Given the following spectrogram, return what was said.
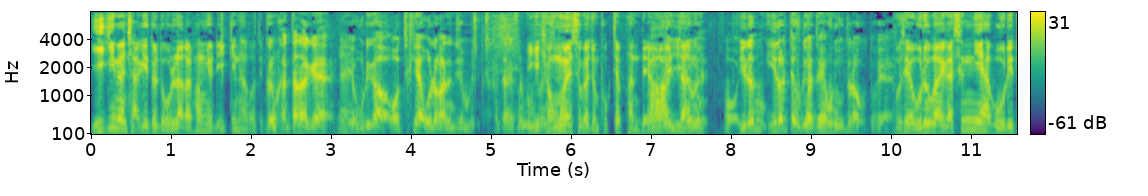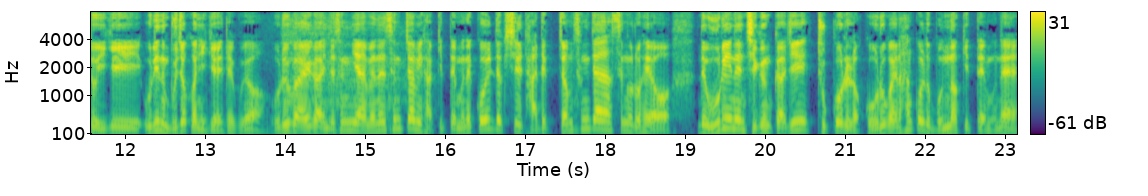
이기면 자기들도 올라갈 확률이 있긴 하거든요. 그럼 간단하게, 네. 예, 우리가 어떻게 올라가는지 좀 간단하게 설명 이게 좀 경우의 수가 좀 복잡한데요. 아, 일단 이런, 어, 이런, 이럴 때 우리한테 행운이 오더라고, 또, 예. 보세요. 우루과이가 승리하고 우리도 이기 우리는 무조건 이겨야 되고요. 우루과이가 이제 승리하면은 승점이 같기 때문에 골득실 다득점 승자승으로 해요. 근데 우리는 지금까지 두 골을 넣고 우루과이는 한 골도 못 넣었기 때문에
